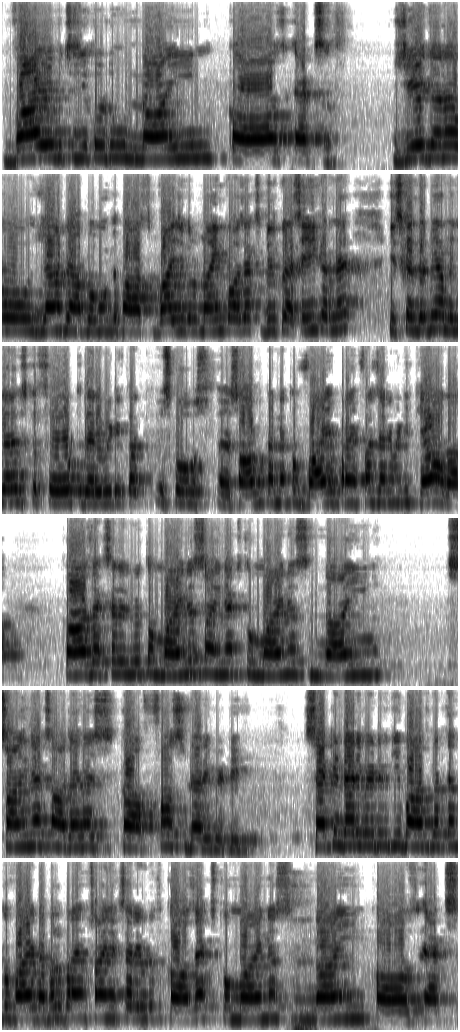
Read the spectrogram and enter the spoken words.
y which is equal to nine cos x. ये जो है ना, वो यहाँ पे आप लोगों के पास y is equal nine cos x, बिल्कुल ऐसे ही करना है। इसके अंदर भी हमने जो है इसके फोर्थ डेरिवेटिव तक इसको सॉल्व करना है। तो y प्राइम फ़र्स्ट डेरिवेटिव क्या होगा? cos x का तो माइनस साइन एक्स तो माइनस नाइन साइन एक्स आ जाएगा इसका फ़र्स्ट डेरिवेटिव सेकंड डेरिवेटिव की बात करते हैं तो y double prime sine x derivative तो cos x तो माइनस नाइन कॉस एक्स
